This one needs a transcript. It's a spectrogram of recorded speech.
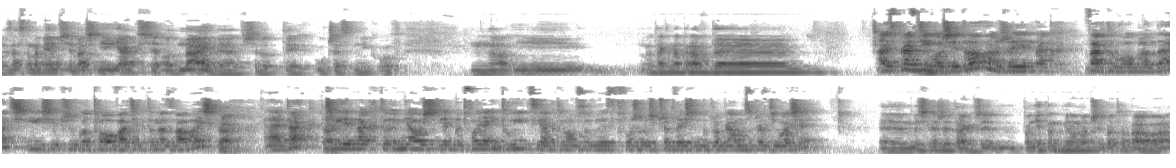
E, Zastanawiałem się właśnie, jak się odnajdę wśród tych uczestników. No i no tak naprawdę Ale sprawdziło się to, że jednak warto było oglądać i się przygotować, jak to nazwałeś? tak, E, tak? Tak. Czyli jednak to, miałeś, jakby twoja intuicja, którą sobie stworzyłeś przed wejściem do programu, sprawdziła się? E, myślę, że tak, że poniekąd mnie ona przygotowała,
